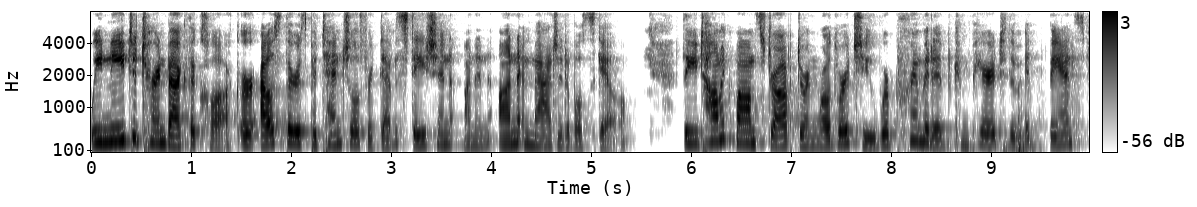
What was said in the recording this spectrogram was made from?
We need to turn back the clock, or else there is potential for devastation on an unimaginable scale. The atomic bombs dropped during World War II were primitive compared to the advanced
